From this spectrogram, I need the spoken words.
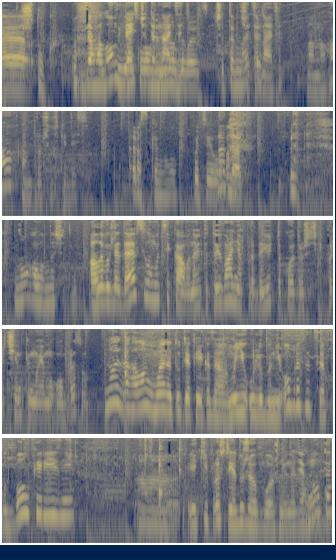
Е, штук? загалом Це десь вони 14. називаються? 14? 14 на ногах, там трошечки десь. Розкинула по тілу. Ну так. Ну, головне, що тобі. Але виглядає в цілому цікаво. Навіть татуювання придають такої трошечки перчинки моєму образу. Ну і загалом у мене тут, як я і казала, мої улюблені образи це футболки різні, а, які просто я дуже обожнюю надягнути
